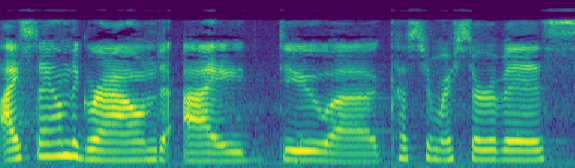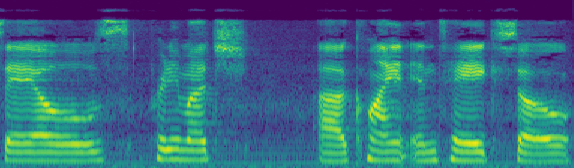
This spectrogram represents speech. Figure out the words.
I stay on the ground. I do uh, customer service, sales, pretty much uh, client intake. So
